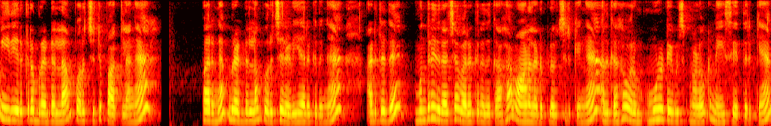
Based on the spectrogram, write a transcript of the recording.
மீதி இருக்கிற ப்ரெட்டெல்லாம் பொறிச்சிட்டு பார்க்கலாங்க பாருங்கள் ப்ரெட்டெல்லாம் பொறிச்சு ரெடியாக இருக்குதுங்க. அடுத்தது முந்திரி திராட்சை வறுக்கிறதுக்காக வானல் அடுப்பில் வச்சுருக்கேங்க. அதுக்காக ஒரு மூணு டேபிள் ஸ்பூன் அளவுக்கு நெய் சேர்த்துருக்கேன்.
